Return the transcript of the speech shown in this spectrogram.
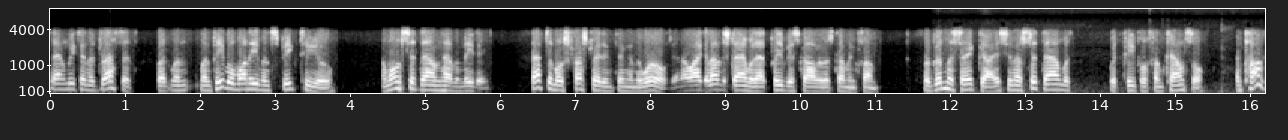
then we can address it. But when when people won't even speak to you and won't sit down and have a meeting, that's the most frustrating thing in the world. You know, I can understand where that previous caller was coming from. for goodness sake, guys, you know, sit down with with people from council and talk,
